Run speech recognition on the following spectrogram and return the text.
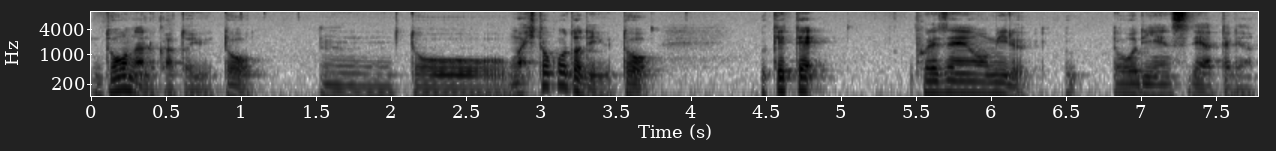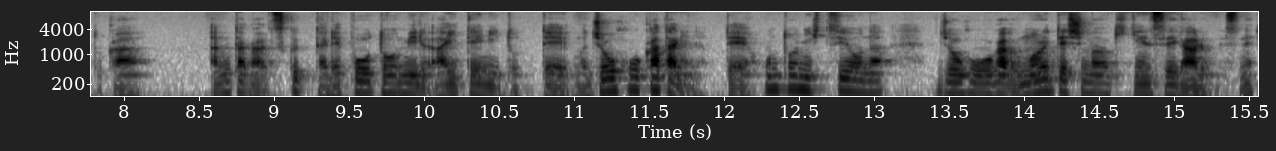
どうなるかというとうんとまあ一言で言うと受けてプレゼンを見るオーディエンスであったりだとかあなたが作ったレポートを見る相手にとってま情報過多になって本当に必要な情報が埋もれてしまう危険性があるんですね。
